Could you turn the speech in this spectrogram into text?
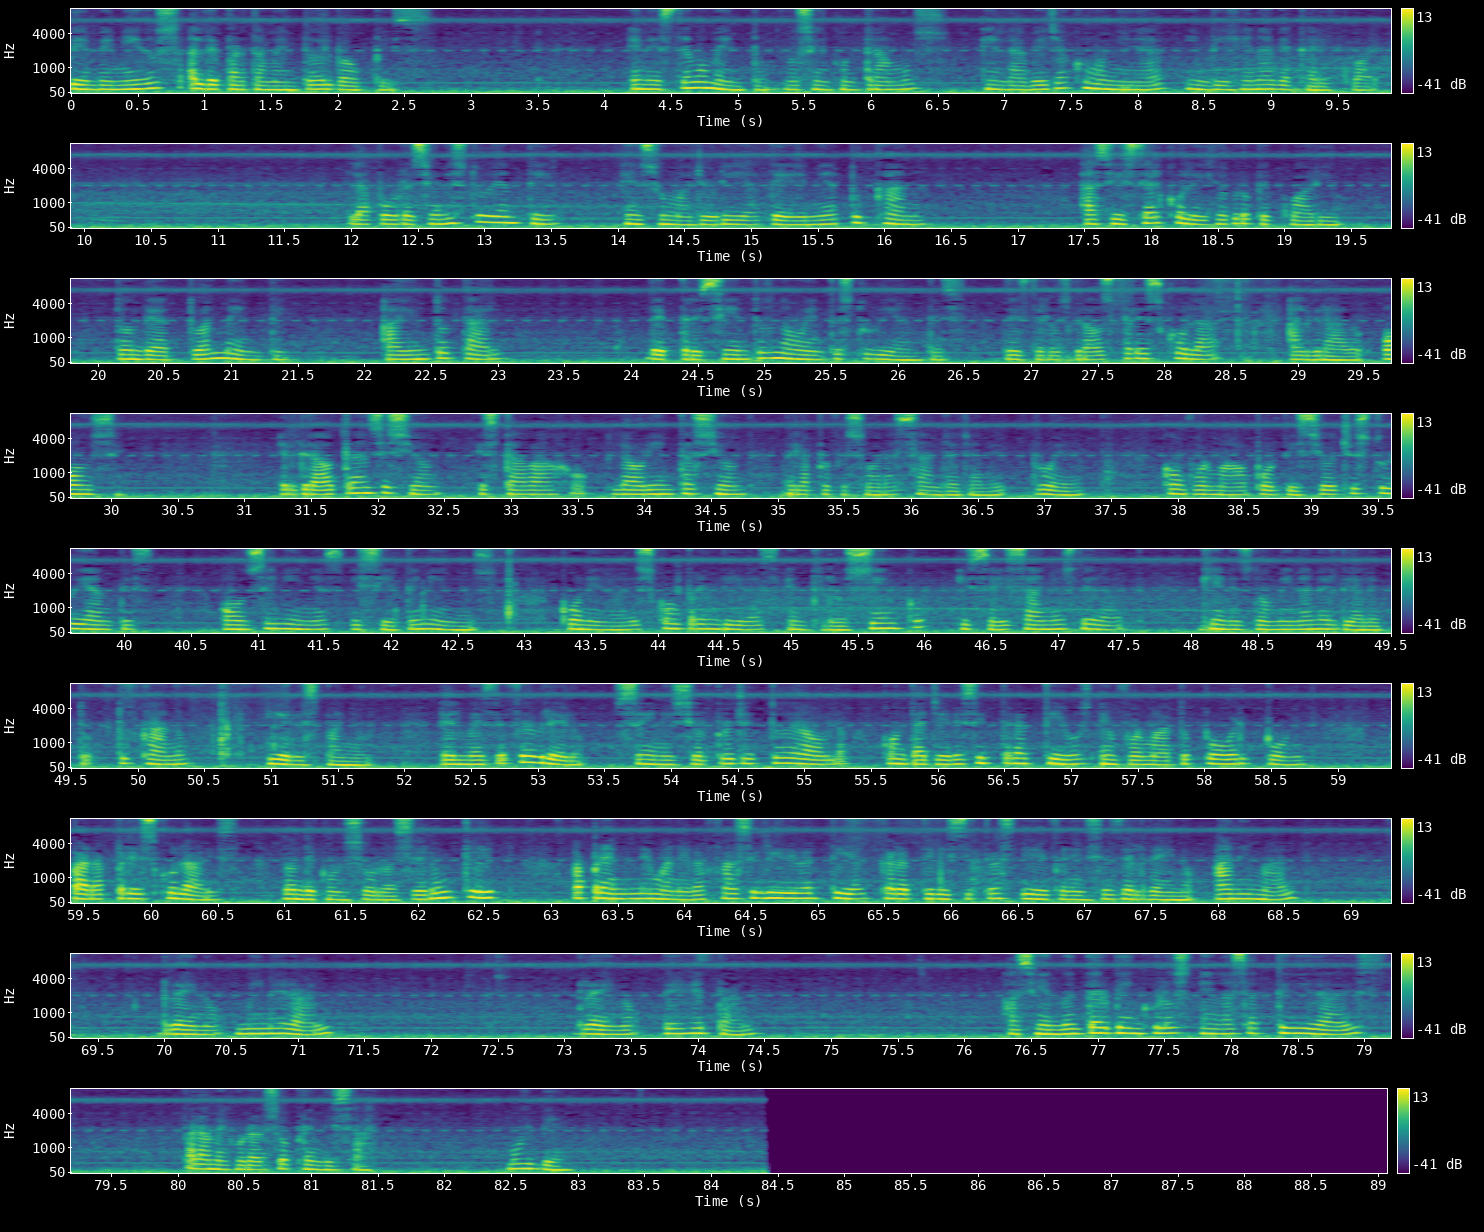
Bienvenidos al departamento del Bauqués. En este momento nos encontramos en la bella comunidad indígena de Acaricuara. La población estudiantil, en su mayoría de etnia tucana, asiste al colegio agropecuario, donde actualmente hay un total de 390 estudiantes desde los grados preescolar al grado 11. El grado transición está bajo la orientación de la profesora Sandra Janet Rueda, conformado por 18 estudiantes, 11 niñas y 7 niños, con edades comprendidas entre los 5 y 6 años de edad, quienes dominan el dialecto tucano y el español. El mes de febrero se inició el proyecto de aula con talleres interactivos en formato PowerPoint para preescolares, donde con solo hacer un clip aprenden de manera fácil y divertida características y diferencias del reino animal, reino mineral, reino vegetal, haciendo intervínculos en las actividades para mejorar su aprendizaje. Muy bien.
